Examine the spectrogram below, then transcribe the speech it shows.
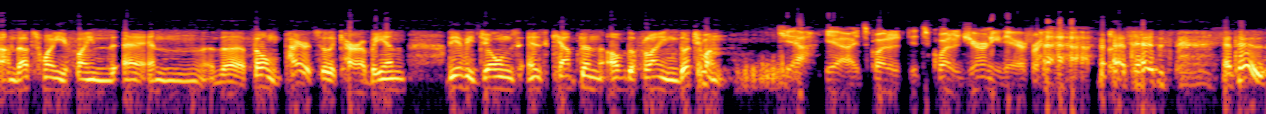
and that's why you find uh, in the film Pirates of the Caribbean, Davy Jones is captain of the Flying Dutchman. Yeah, yeah, it's quite a it's quite a journey there. For, it is. It is.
